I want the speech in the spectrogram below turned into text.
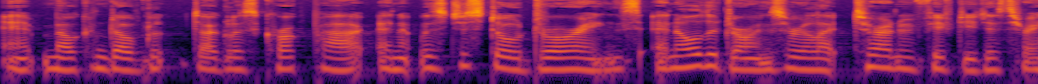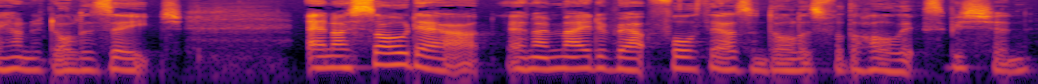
at Malcolm Doug- Douglas Croc Park, and it was just all drawings, and all the drawings were like two hundred and fifty to three hundred dollars each, and I sold out, and I made about four thousand dollars for the whole exhibition,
